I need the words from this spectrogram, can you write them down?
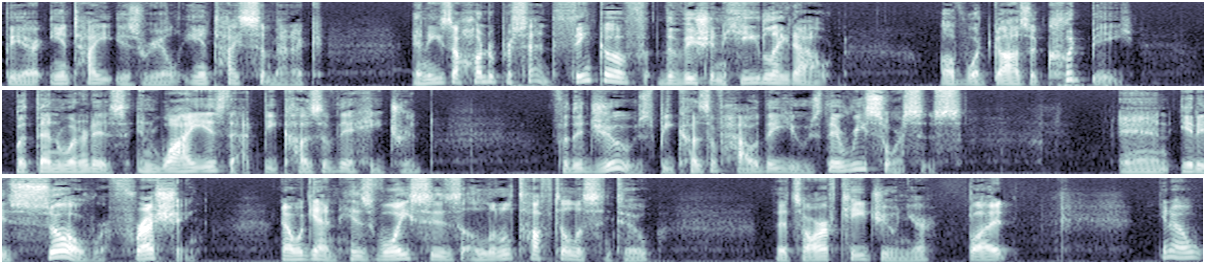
They are anti Israel, anti Semitic. And he's 100%. Think of the vision he laid out of what Gaza could be, but then what it is. And why is that? Because of their hatred for the Jews, because of how they use their resources. And it is so refreshing. Now, again, his voice is a little tough to listen to. That's RFK Jr., but you know,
